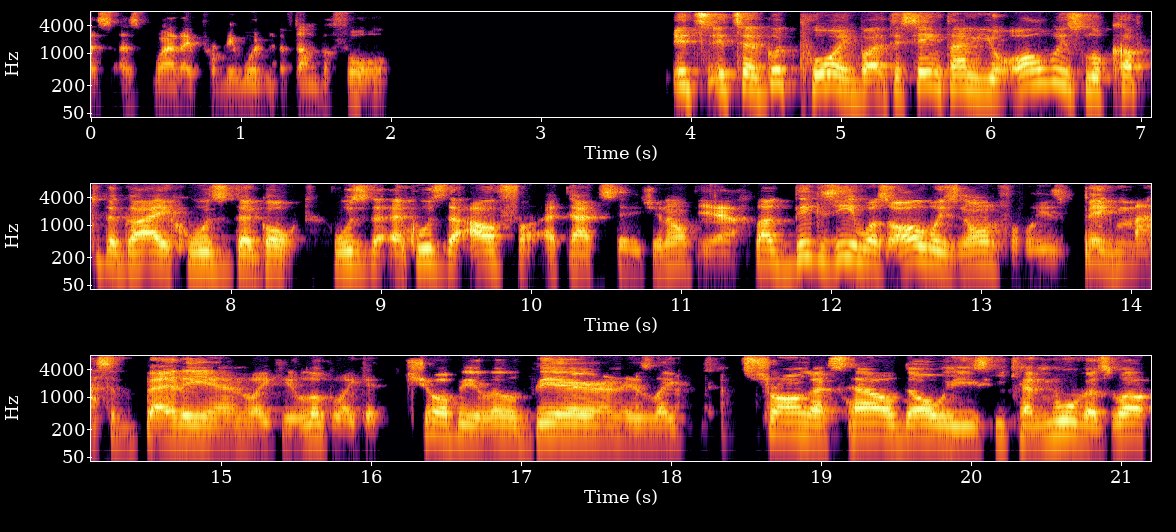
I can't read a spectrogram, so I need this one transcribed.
as as where they probably wouldn't have done before it's it's a good point, but at the same time, you always look up to the guy who's the goat, who's the who's the alpha at that stage. You know, yeah. Like Big Z was always known for his big, massive belly, and like he looked like a chubby little bear, and is like strong as hell. Though he's he can move as well.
